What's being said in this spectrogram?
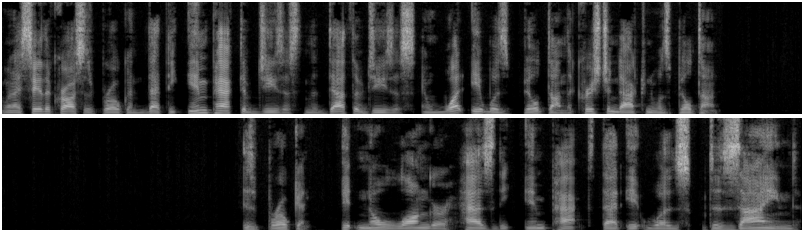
when I say the cross is broken, that the impact of Jesus and the death of Jesus and what it was built on, the Christian doctrine was built on, is broken. it no longer has the impact that it was designed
